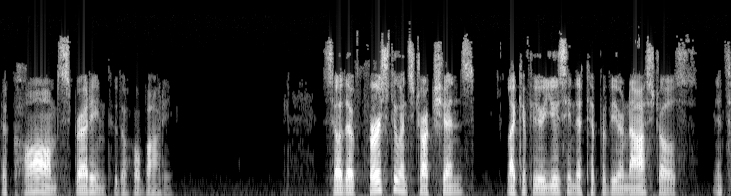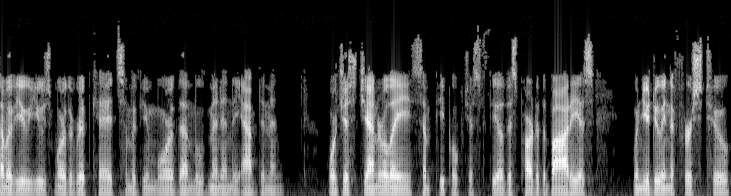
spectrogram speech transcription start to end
the calm spreading through the whole body. So the first two instructions, like if you're using the tip of your nostrils, and some of you use more the rib cage, some of you more the movement in the abdomen, or just generally, some people just feel this part of the body as when you're doing the first two,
